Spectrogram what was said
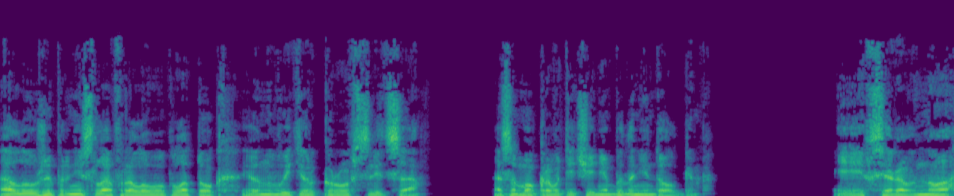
Алла уже принесла Фролову платок, и он вытер кровь с лица. А само кровотечение было недолгим. — И все равно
